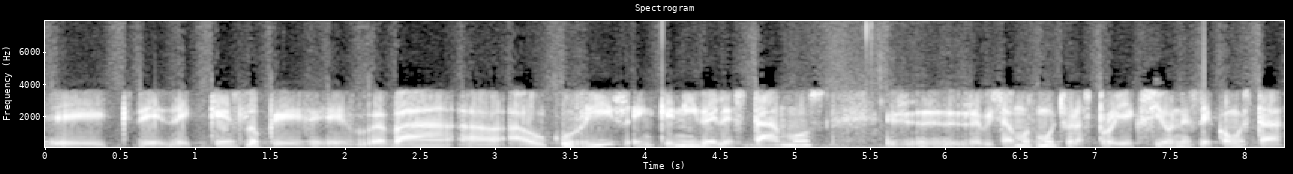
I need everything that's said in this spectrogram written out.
eh, de, qué es lo que eh, va a, ocurrir, en qué nivel estamos. Eh, revisamos mucho las proyecciones de cómo está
